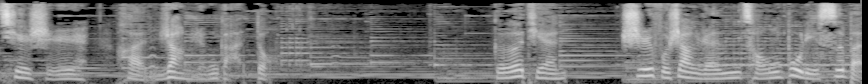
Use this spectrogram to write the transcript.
确实很让人感动。隔天，师傅上人从布里斯本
